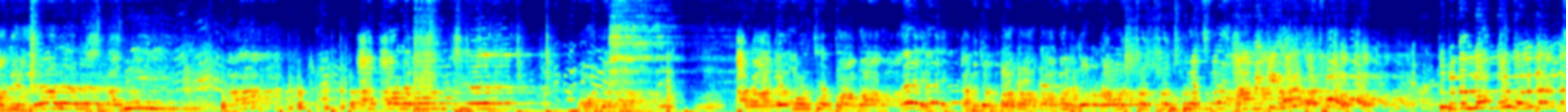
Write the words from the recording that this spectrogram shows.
লেয়ারের স্বামী হ্যাঁ? একবারে বলছে মদনা। আর আগে বলছে বাবা। এই আমি তোর বাবা আমার তোর নামস্বর বুঝতে পারছি না? আমি কি করে বুঝব? তুমি তো লোককে বলে যাচ্ছ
